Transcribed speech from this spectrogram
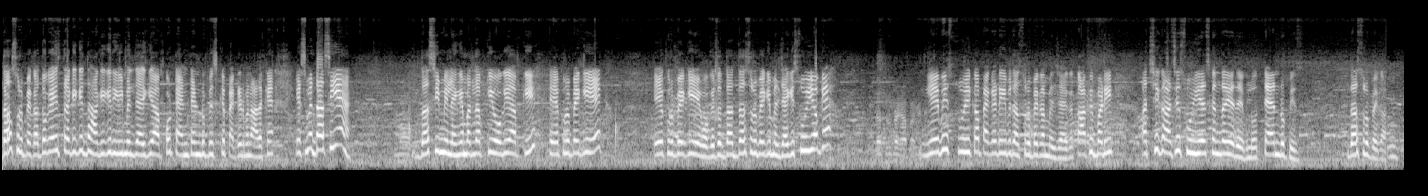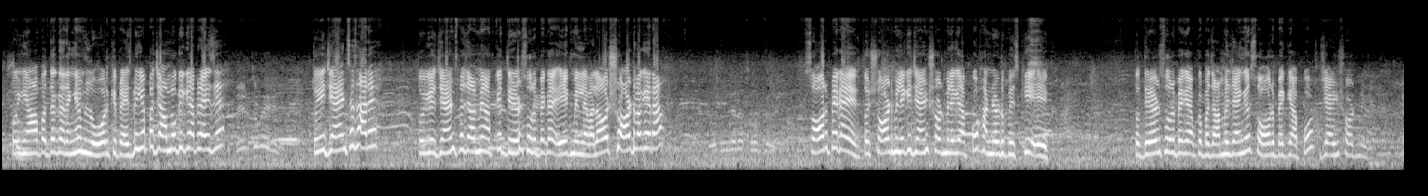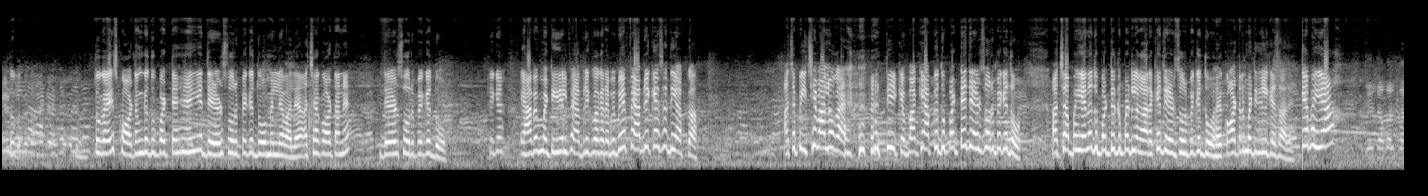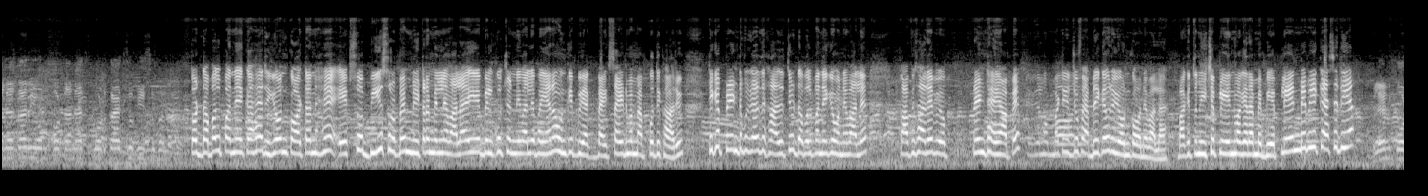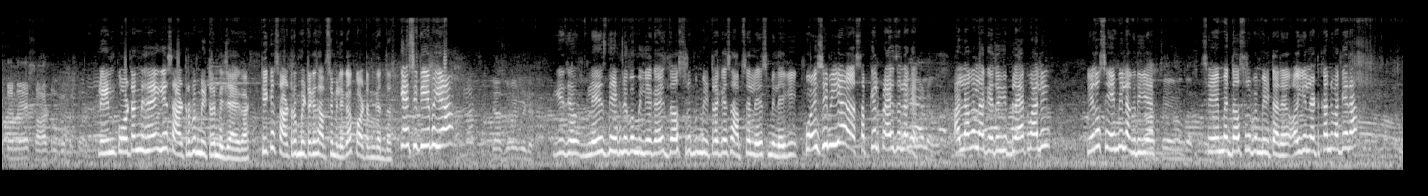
दस रुपये का। तो क्या इस तरह की धागे की रील मिल जाएगी आपको? टेन टेन रुपीज़ के पैकेट बना रखे हैं। इसमें दस ही हैं? दस ही मिलेंगे। मतलब कि होगी आपकी? एक रुपए की एक? एक रुपए की एक होगी। तो दस दस रुपए की मिल जाएगी। सुइयों के दस रुपये का पैकेट ये भी सुई का पैकेट ये भी दस रुपये का मिल जाएगा। काफ़ी बड़ी, अच्छी खासी सुई है। इसके अंदर ये देख लो टेन रुपीज़ दस रुपये का। तो यहाँ पता करेंगे हम लोअर के प्राइस में ये पजामों की क्या प्राइस है। तो ये जेंट्स है सारे? तो ये जेंट्स पजामे आपके डेढ़ सौ रुपये का एक मिलने वाला और शॉर्ट वगैरह? तो सौ रुपये का। एक तो शॉर्ट मिलेगी, जेंट्स शॉर्ट मिलेगी आपको हंड्रेड रुपीज़ की एक। तो डेढ़ सौ रुपये के आपको पजामे मिल जाएँगे, सौ रुपये के आपको जेंट्स शॉर्ट मिल जाएँगे। तो तो गाइस कॉटन के दुपट्टे हैं, ये डेढ़ सौ रुपये के दो मिलने वाले हैं। अच्छा कॉटन है, डेढ़ सौ रुपये के दो, ठीक है? यहाँ पे मटेरियल फैब्रिक वगैरह भी। भैया फैब्रिक कैसे दिया आपका? अच्छा पीछे वालों का है। ठीक है बाकी आपके दुपट्टे डेढ़ सौ रुपये के दो। अच्छा भैया ने दुपट्टे दुपट्टे लगा रखे डेढ़ सौ रुपये के दो है कॉटन मटेरियल के सारे। है भैया? ये डबल पने का रियोन कॉटन एक्सपोर्ट का एक सौ बीस रुपये तो डबल पने का है रियोन कॉटन है एक सौ बीस रुपये मीटर मिलने वाला है। ये बिल्कुल चुनने वाले भैया ना उनकी बैक साइड में मैं आपको दिखा रही हूँ। ठीक है प्रिंट वगैरह दिखा देती हूँ डबल पने के होने वाले। काफ़ी सारे प्रिंट है यहाँ पे। मटेरियल जो फैब्रिक है वो रियोन का होने वाला है। बाकी तो नीचे प्लेन वगैरह में भी है। प्लेन में भी कैसे दिया? प्लेन कॉटन है साठ रुपये मीटर। प्लेन कॉटन है ये साठ रुपये मीटर मिल जाएगा। ठीक है साठ रुपये मीटर के हिसाब से मिलेगा कॉटन के अंदर। कैसी दिए भैया? मीटर। ये जो लेस देखने को मिलेगा ये दस रुपये मीटर के हिसाब से लेस मिलेगी। कोई सी भी है? सबके प्राइस अलग है। अलग अलग है तो ये ब्लैक वाली? ये तो सेम ही लग रही है। सेम है दस सेम है दस रुपये मीटर है। और ये लटकन वगैरह?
